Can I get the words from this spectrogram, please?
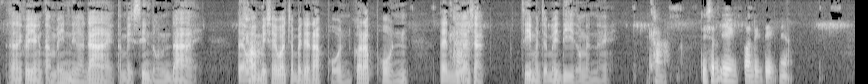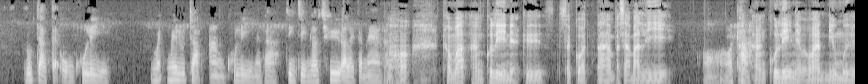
แต่ท่านก็ยังทำให้เหนือได้ทำให้สิ้นตรงนั้นได้ แต่ว่าไม่ใช่ว่าจะไม่ได้รับผลก็รับผล แต่เหนือจากที่มันจะไม่ดีตรงนั้นไงค่ะดิฉันเองตอนเด็ก ๆ เนี่ย รู้จักแต่องคุลี ไม่ไม่รู้จักอังคุลีนะคะ จริง ๆ แล้วชื่ออะไรกันแน่คะคำว่าอังคุลีเนี่ยคือสะกดตามภาษาบาลีอ๋อค่ะอังคุลีเนี่ยแปลว่านิ้วมือ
